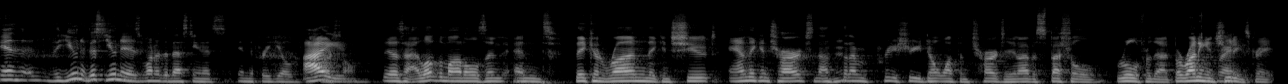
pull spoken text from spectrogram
and the unit, this unit is one of the best units in the free guild I arsenal. yes, I love the models and and they can run, they can shoot, and they can charge. Not Mm-hmm. that I'm pretty sure you don't want them charging. They don't have a special rule for that. But running and Right. shooting is great.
